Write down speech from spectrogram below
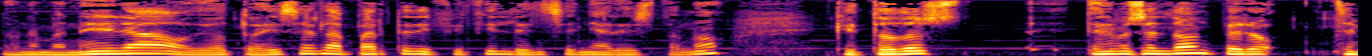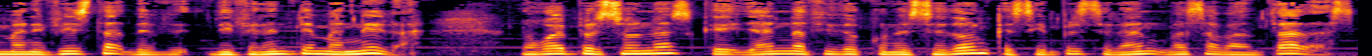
de una manera o de otra. Esa es la parte difícil de enseñar esto, ¿no? Que todos tenemos el don, pero se manifiesta de diferente manera. Luego hay personas que ya han nacido con ese don, que siempre serán más avanzadas.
